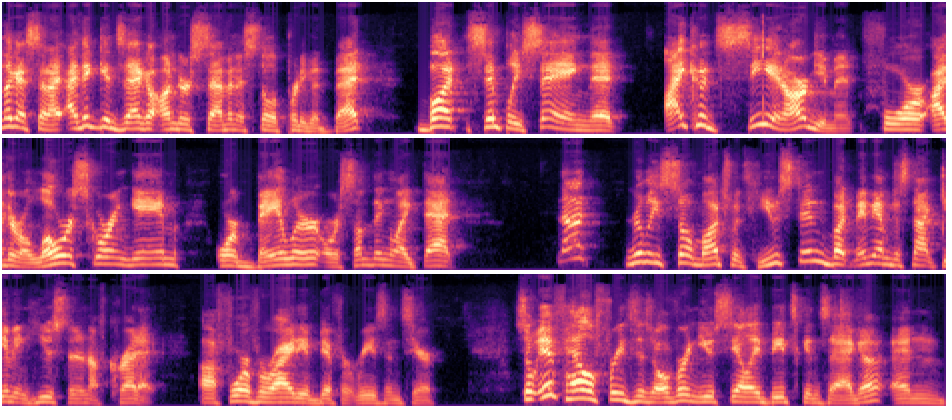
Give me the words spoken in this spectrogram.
like I said, I, I, think Gonzaga under seven is still a pretty good bet, but simply saying that I could see an argument for either a lower scoring game or Baylor or something like that. Not really so much with Houston, but maybe I'm just not giving Houston enough credit uh, for a variety of different reasons here. So if hell freezes over and UCLA beats Gonzaga, and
